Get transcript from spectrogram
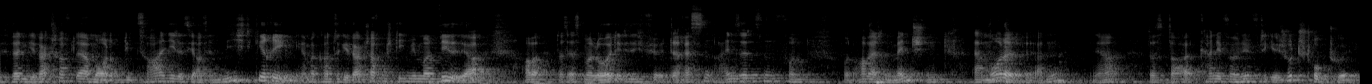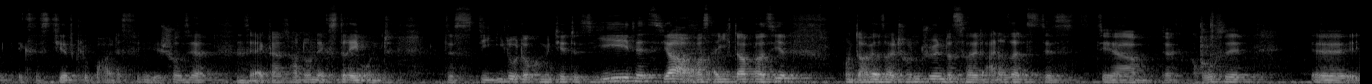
es werden Gewerkschaftler ermordet und die Zahlen jedes Jahr sind nicht gering, ja, man kann zu Gewerkschaften stehen, wie man will, ja, aber dass erstmal Leute, die sich für Interessen einsetzen von, von arbeitenden Menschen, ermordet werden, ja, dass da keine vernünftige Schutzstruktur existiert global, das finde ich schon sehr, mhm. sehr eklatant und extrem. Und das, die ILO dokumentiert das jedes Jahr, was eigentlich da passiert. Und da wäre es halt schon schön, dass halt einerseits das, der, der große äh,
